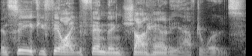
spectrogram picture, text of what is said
and see if you feel like defending Sean Hannity afterwards.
